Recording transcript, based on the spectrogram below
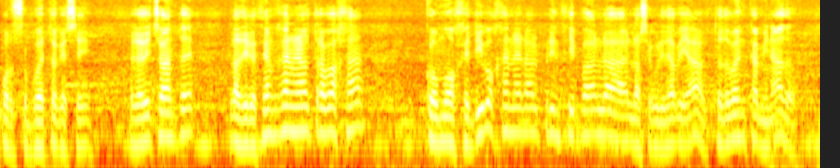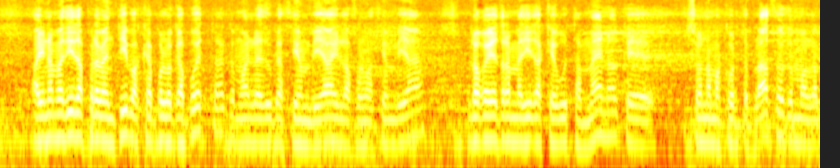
por supuesto que sí. Pero he dicho antes, la dirección general trabaja como objetivo general principal la, seguridad vial, todo va encaminado. Hay unas medidas preventivas que es por lo que apuesta, como es la educación vial y la formación vial. Luego hay otras medidas que gustan menos, que son a más corto plazo, como las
